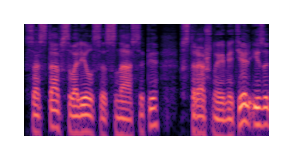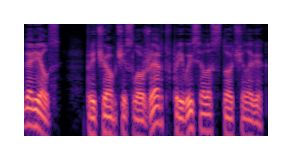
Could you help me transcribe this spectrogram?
Состав свалился с насыпи в страшную метель и загорелся, причем число жертв превысило сто человек.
